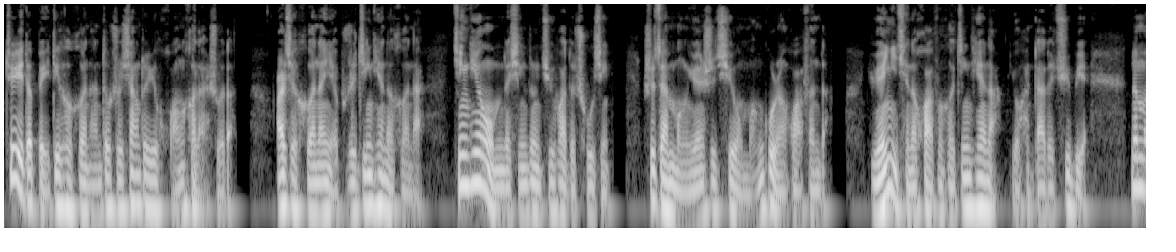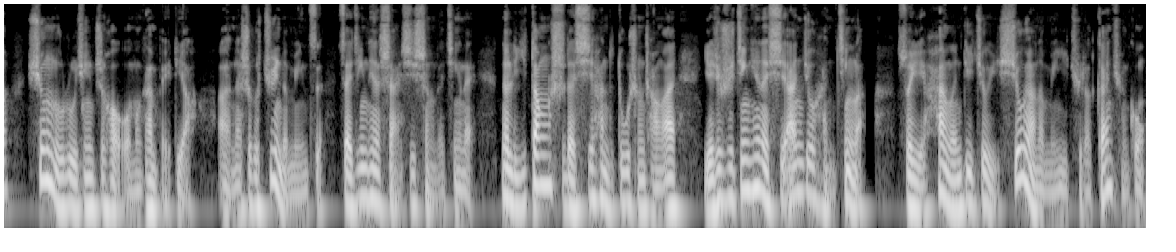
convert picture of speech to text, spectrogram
这里的北地和河南都是相对于黄河来说的，而且河南也不是今天的河南。今天我们的行政区划的雏形是在蒙元时期由蒙古人划分的，元以前的划分和今天呢有很大的区别。那么匈奴入侵之后，我们看北地啊啊，那是个郡的名字，在今天的陕西省的境内，那离当时的西汉的都城长安，也就是今天的西安就很近了。所以汉文帝就以休养的名义去了甘泉宫，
